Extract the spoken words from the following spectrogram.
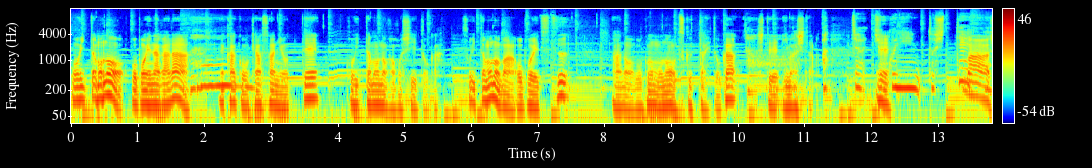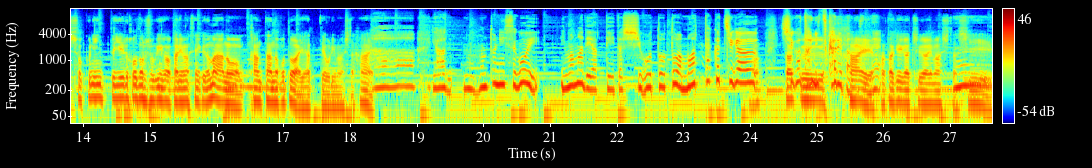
こういったものを覚えながら、で各お客さんによってこういったものが欲しいとかそういったものをまあ覚えつつあの僕も物を作ったりとかしていました。じゃあ職人として、まあ職人と言えるほどの職人が分かりませんけど、まあ、あのうん。簡単なことはやっておりました。はい、あー。いやもう本当にすごい今までやっていた仕事とは全く違う仕事に疲れたんですね。はい、畑が違いましたし、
